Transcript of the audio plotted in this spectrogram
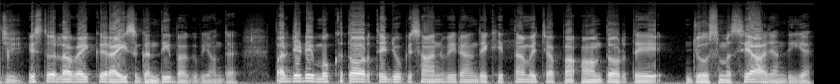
ਜੀ। ਇਸ ਤੋਂ ਇਲਾਵਾ ਇੱਕ ਰਾਈਸ ਗੰਦੀ ਬਗ ਵੀ ਆਉਂਦਾ ਪਰ ਜਿਹੜੇ ਮੁੱਖ ਤੌਰ ਤੇ ਜੋ ਕਿਸਾਨ ਵੀਰਾਂ ਦੇ ਖੇਤਾਂ ਵਿੱਚ ਆਪਾਂ ਆਮ ਤੌਰ ਤੇ ਜੋ ਸਮੱਸਿਆ ਆ ਜਾਂਦੀ ਹੈ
